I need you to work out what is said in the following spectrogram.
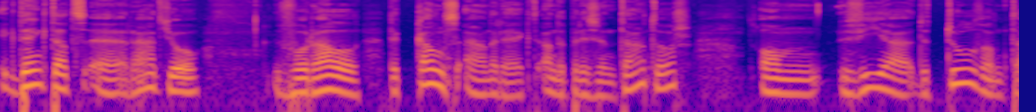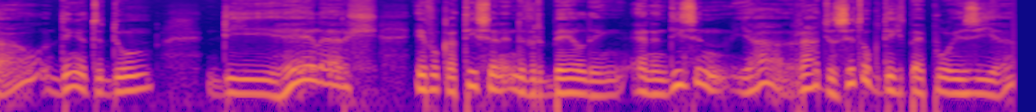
ik denk dat uh, radio vooral de kans aanreikt aan de presentator om via de tool van taal dingen te doen die heel erg evocatief zijn in de verbeelding. En in die zin, ja, radio zit ook dicht bij poëzie. Hè?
